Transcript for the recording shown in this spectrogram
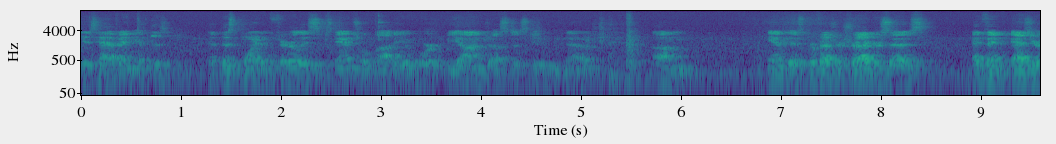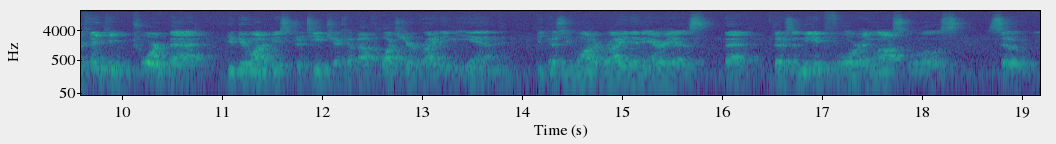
is having at this, at this point a fairly substantial body of work beyond just a student note. Um, and as Professor Schragger says, I think as you're thinking toward that, you do want to be strategic about what you're writing in, because you want to write in areas that there's a need for in law schools. So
